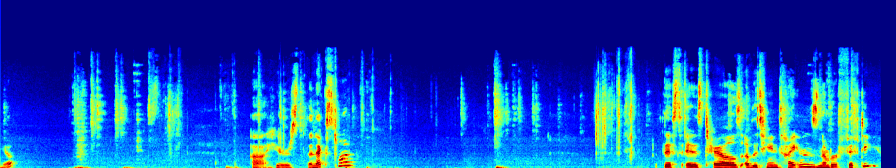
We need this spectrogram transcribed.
Yep. Uh, here's the next one. This is Tales of the Teen Titans number 50.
